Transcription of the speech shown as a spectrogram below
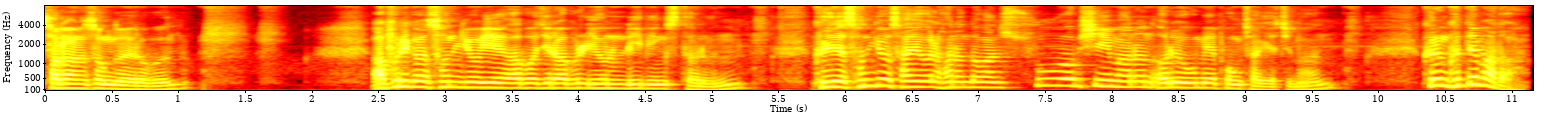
사랑하는 성도 여러분, 아프리카 선교의 아버지라 불리우는 리빙스턴은 그의 선교 사역을 하는 동안 수없이 많은 어려움에 봉착했지만 그는 그때마다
